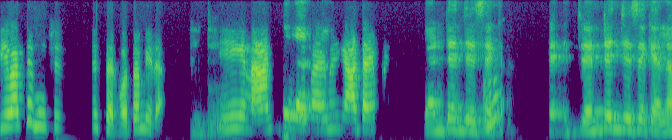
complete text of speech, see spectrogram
బీభత్సం చూపిస్తారు మొత్తం మీద. ఈ నాకు ఆ టైం టెన్ చేసాక టెన్ చేసాక ఎలా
